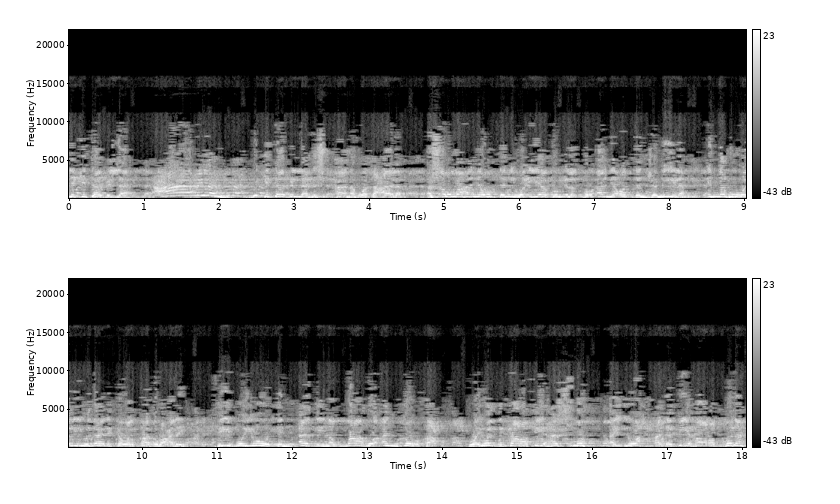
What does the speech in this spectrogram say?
لكتاب الله. بكتاب الله سبحانه وتعالى. أسأل الله أن يردني وإياكم إلى القرآن ردا جميلا. إنه ولي ذلك والقادر عليه. في بيوت أذن الله أن ترفع ويذكر فيها اسمه أن يوحد فيها ربنا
